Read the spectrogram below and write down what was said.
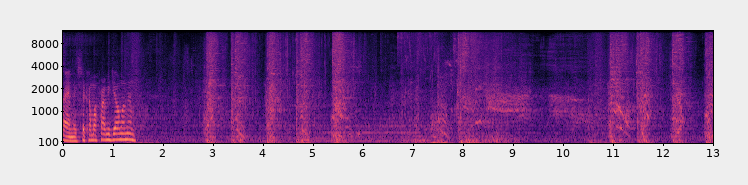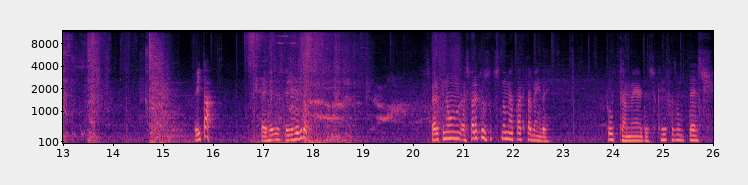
É, mas isso aqui é uma farm de alma mesmo. Eita! Você revidou. Espero que não. Espero que os outros não me ataquem também, velho. Puta merda, só queria fazer um teste.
